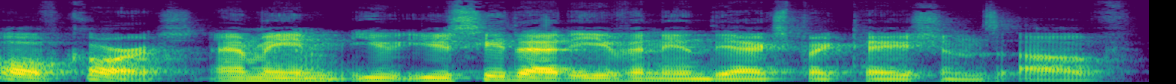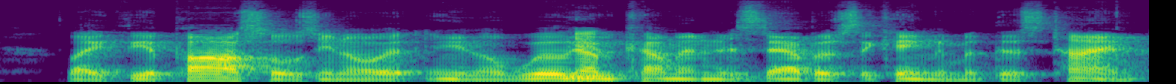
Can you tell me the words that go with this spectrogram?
Oh, of course. I mean, you, you see that even in the expectations of like the apostles, you know, you know, will yep. you come and establish the kingdom at this time?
